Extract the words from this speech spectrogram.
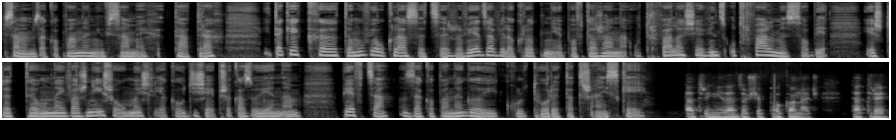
w samym Zakopanem i w samych Tatrach. I tak jak to mówią klasycy, że wiedza wielokrotnie powtarzana utrwala się, więc utrwalmy sobie jeszcze tę najważniejszą myśl, jaką dzisiaj przekazuje nam piewca Zakopanego i kultury tatrzańskiej. Tatry nie dadzą się pokonać. Tatry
